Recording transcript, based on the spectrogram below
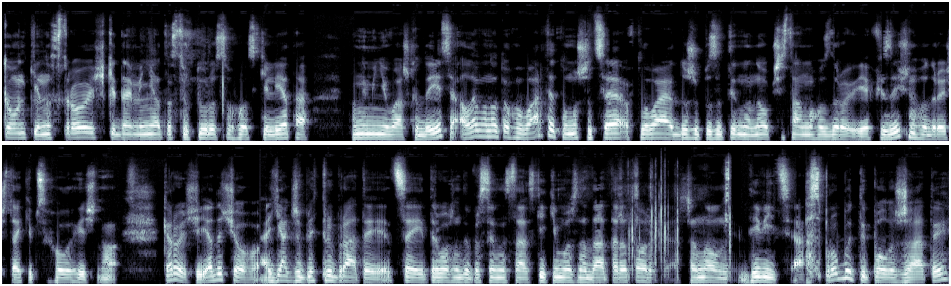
тонкі настроєчки, да, міняти структуру свого скелета. Воно мені важко дається, але воно того варте, тому що це впливає дуже позитивно на общий стан мого здоров'я, як фізичного, до речі, так і психологічного. Коротше, я до чого? А як же, блядь, прибрати цей тривожно-депресивний стан? Скільки можна дати раторити? Шановний, дивіться, спробуйте полежати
